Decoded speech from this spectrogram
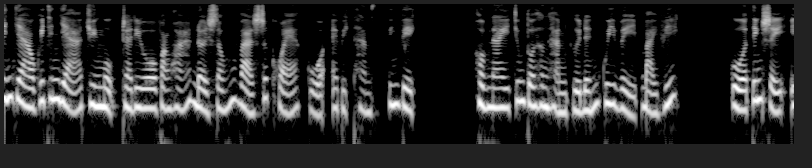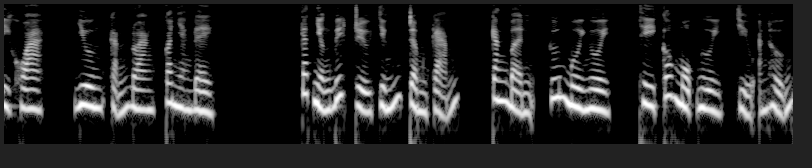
Kính chào quý thính giả chuyên mục Radio Văn hóa Đời sống và Sức khỏe của Epic Times tiếng Việt. Hôm nay chúng tôi hân hạnh gửi đến quý vị bài viết của tiến sĩ y khoa Dương Cảnh Đoan có nhan đề Cách nhận biết triệu chứng trầm cảm, căn bệnh cứ 10 người thì có một người chịu ảnh hưởng.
